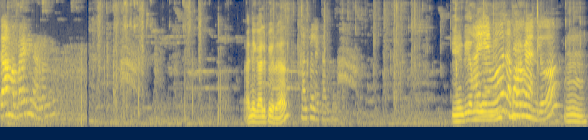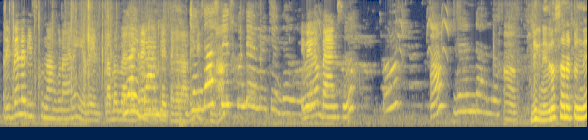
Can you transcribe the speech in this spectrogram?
దామ్మ నడవండి. అన్ని కలిపిర్రా? కలపలే కలపలే. ఏంటి రబ్బర్ బ్యాండ్లు ఉమ్. రిబ్బన్లో తీసుకుందాం అనుకున్నా కానీ రబ్బర్ బ్యాండ్ రెండు ఎత్తా కదా ఏమైతుంది? ఇవేమో బ్యాండ్స్ నీకు నిద్ర వస్తానట్టుంది?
